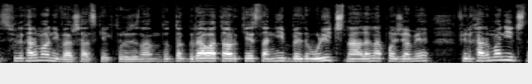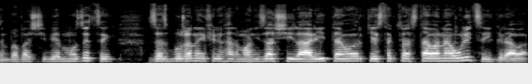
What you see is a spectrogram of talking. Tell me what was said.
z Filharmonii Warszawskiej, którzy nam, to, to grała ta orkiestra niby uliczna, ale na poziomie filharmonicznym, bo właściwie muzycy ze zburzonej Filharmonii zasilali tę orkiestrę, która stała na ulicy i grała.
